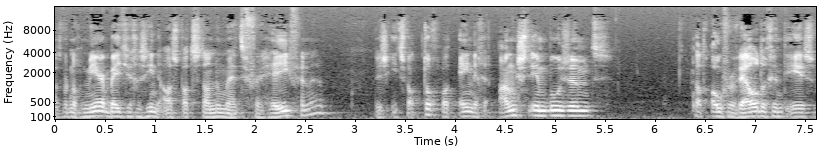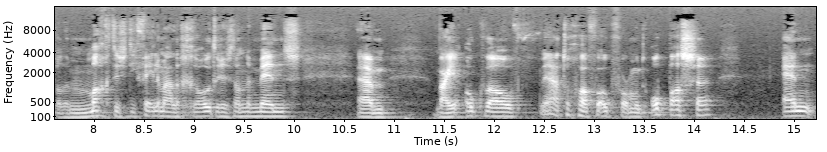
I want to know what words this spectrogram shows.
Dat wordt nog meer een beetje gezien als wat ze dan noemen het verhevene. Dus iets wat toch wat enige angst inboezemt. Wat overweldigend is, wat een macht is die vele malen groter is dan de mens. Ehm, waar je ook wel, ja, toch wel voor, ook voor moet oppassen. En,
